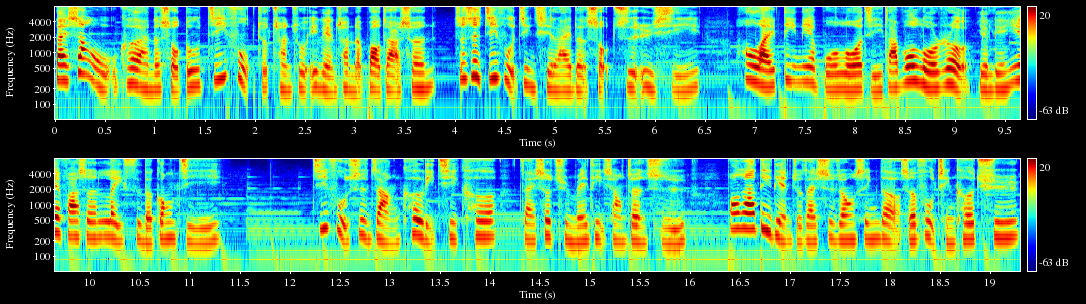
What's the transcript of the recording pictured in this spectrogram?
在上午，乌克兰的首都基辅就传出一连串的爆炸声，这是基辅近期来的首次遇袭。后来，蒂涅博罗及扎波罗热也连夜发生类似的攻击。基辅市长克里契科在社群媒体上证实，爆炸地点就在市中心的舍甫琴科区。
